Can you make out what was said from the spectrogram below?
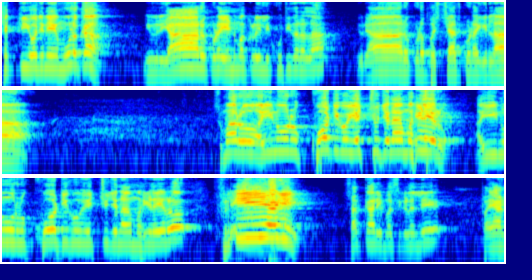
ಶಕ್ತಿ ಯೋಜನೆಯ ಮೂಲಕ ಇವ್ರು ಯಾರು ಕೂಡ ಹೆಣ್ಮಕ್ಳು ಇಲ್ಲಿ ಕೂತಿದಾರಲ್ಲ, ಇವ್ರು ಯಾರು ಕೂಡ ಬಸ್ ಚಾರ್ಜ್ ಕೊಡಾಗಿಲ್ಲ. ಸುಮಾರು ಐನೂರು ಕೋಟಿಗೂ ಹೆಚ್ಚು ಜನ ಮಹಿಳೆಯರು, ಐನೂರು ಕೋಟಿಗೂ ಹೆಚ್ಚು ಜನ ಮಹಿಳೆಯರು ಫ್ರೀಯಾಗಿ ಸರ್ಕಾರಿ ಬಸ್ಗಳಲ್ಲಿ ಪ್ರಯಾಣ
